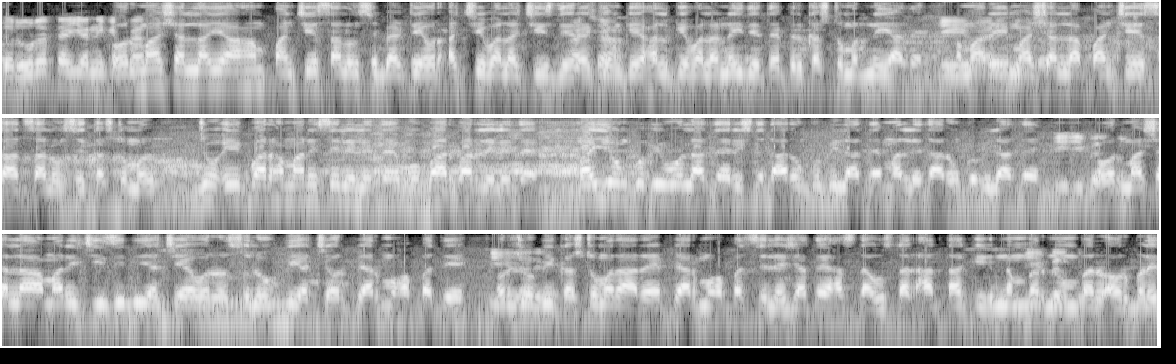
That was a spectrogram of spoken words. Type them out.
ज़रूरत है यानी कि और माशाल्लाह यहाँ हम पाँच छः सालों से बैठे और अच्छे वाला चीज़ दे रहे हैं अच्छा। क्योंकि हल्के वाला नहीं देता है फिर कस्टमर नहीं आते हमारे माशाल्लाह पाँच छः सात सालों से कस्टमर जो एक बार हमारे से ले लेता है वो बार बार ले लेता है। भाइयों को भी वो लाता है रिश्तेदारों को भी लाता है मोहल्लेदारों को भी लाता है। और माशाल्लाह हमारी चीज़ें भी अच्छे है और सलूक भी अच्छे और प्यार मोहब्बत है। और जो भी कस्टमर आ रहे हैं प्यार मोहब्बत से ले जाते हैं हंसता उस्ता हत्ता कि नंबर। नंबर और बड़े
